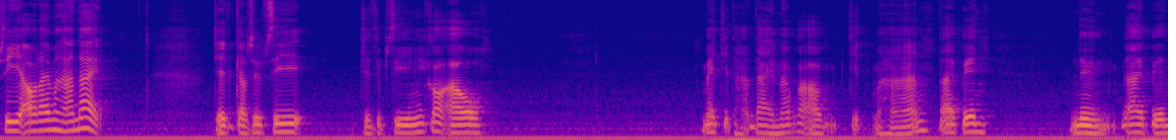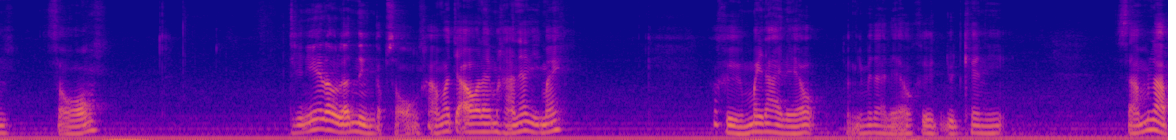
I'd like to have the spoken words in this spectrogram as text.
14 เอาอะไรมาหารได้ เจ็ดกับสิบสี่เจ็ดสิบสี่นี่ก็เอา แม่จ็ดหารได้ไหมครับก็เอาจ็ดมาหารได้เป็นหนึ่งได้เป็นสองทีนี้เราเหลือหนึ่งกับสองถามว่าจะเอาอะไรมาหารได้อีกไหม ก็คือไม่ได้แล้วตรงนี้ไม่ได้แล้วคือหยุดแค่นี้สำหรับ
